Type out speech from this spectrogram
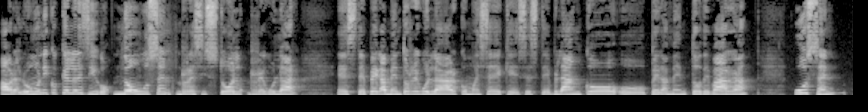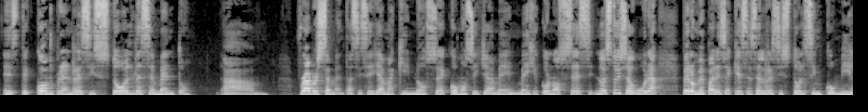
Ahora, lo único que les digo, no usen resistol regular, este pegamento regular como ese que es este blanco o pegamento de barra. Usen, este, compren resistol de cemento rubber cement, así se llama aquí. No sé cómo se llame en México, no sé si, no estoy segura, pero me parece que ese es el resistol 5000,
